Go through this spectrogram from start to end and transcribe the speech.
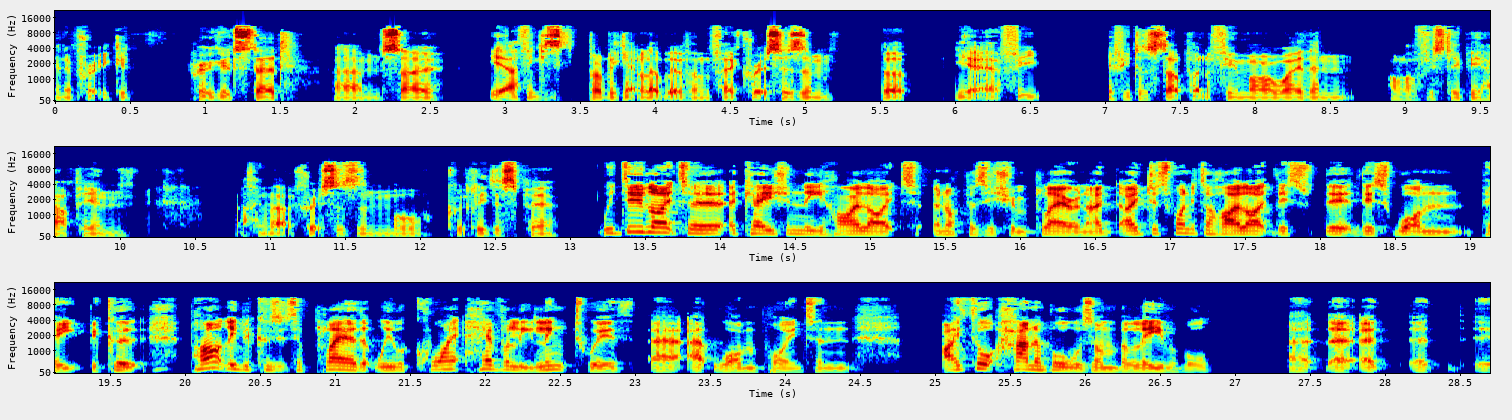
in a pretty good, pretty good stead. Um, so yeah, I think he's probably getting a little bit of unfair criticism, but yeah, if he, if he does start putting a few more away, then I'll obviously be happy. And I think that criticism will quickly disappear. We do like to occasionally highlight an opposition player, and I, I just wanted to highlight this this one, Pete, because partly because it's a player that we were quite heavily linked with uh, at one point, and I thought Hannibal was unbelievable uh, at, at, uh,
